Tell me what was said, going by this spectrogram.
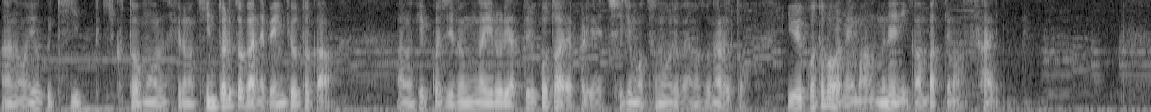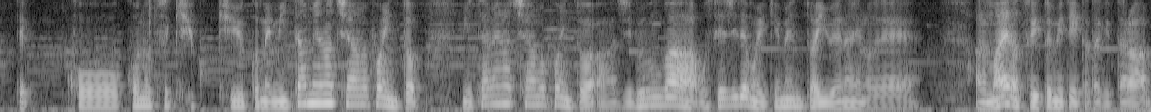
あのよく聞くと思うんですけども、筋トレとかね、勉強とか、あの結構自分がいろいろやってることは、やっぱりね、塵も積もれば山となるという言葉をね、まあ、胸に頑張ってます。はい。9つ 9, 9個目見た目のチャームポイント見た目のチャームポイントはあ自分はお世辞でもイケメンとは言えないのであの前のツイート見ていただけたら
